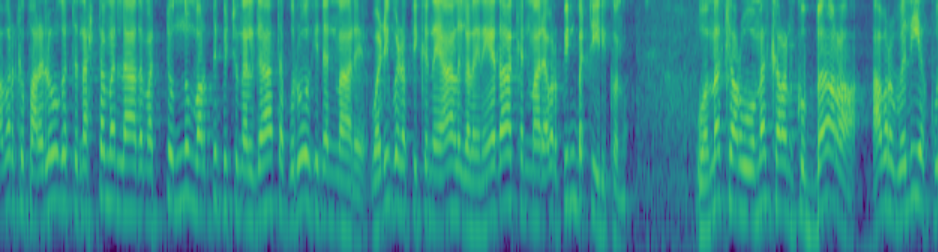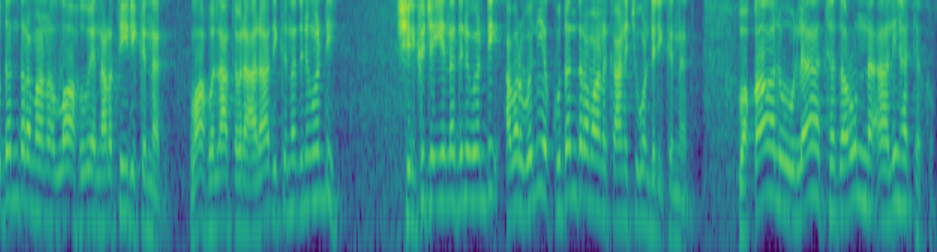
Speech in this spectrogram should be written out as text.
അവർക്ക് പരലോകത്ത് നഷ്ടമല്ലാതെ മറ്റൊന്നും വർദ്ധിപ്പിച്ചു നൽകാത്ത പുരോഹിതന്മാരെ വഴിപിഴപ്പിക്കുന്ന ആളുകളെ നേതാക്കന്മാരെ അവർ പിൻപറ്റിയിരിക്കുന്നു ഒമക്കറു ഒമക്കറൻ കുബാറ അവർ വലിയ കുതന്ത്രമാണ് അള്ളാഹുവെ നടത്തിയിരിക്കുന്നത്. അള്ളാഹു അല്ലാത്തവരെ ആരാധിക്കുന്നതിന് വേണ്ടി ശിർക്ക് ചെയ്യുന്നതിന് വേണ്ടി അവർ വലിയ കുതന്ത്രമാണ് കാണിച്ചുകൊണ്ടിരിക്കുന്നത്. വകാലു ലാ തദറുന്ന അലിഹത്തക്കും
